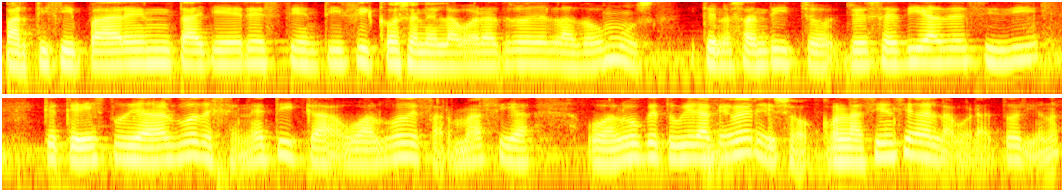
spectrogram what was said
participar en talleres científicos en el laboratorio de la Domus, que nos han dicho, yo ese día decidí que quería estudiar algo de genética o algo de farmacia o algo que tuviera que ver eso, con la ciencia del laboratorio, ¿no?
